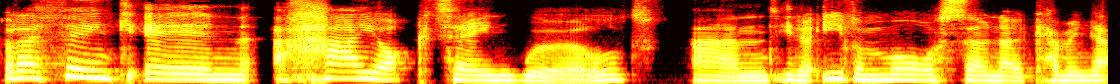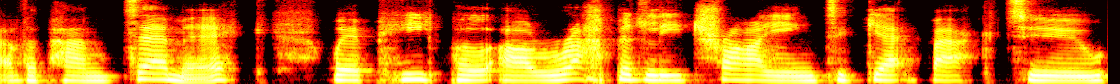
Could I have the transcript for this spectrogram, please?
But I think in a high octane world, and you know even more so now coming out of the pandemic where people are rapidly trying to get back to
